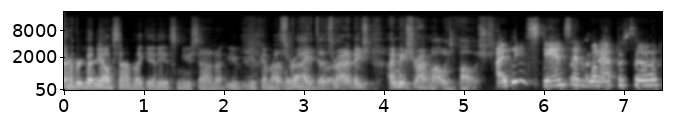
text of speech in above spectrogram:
Everybody else sounds like idiots, and you sound uh, you you come out. That's right. That's right. I make I make sure I'm always polished. I think Stan said one episode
